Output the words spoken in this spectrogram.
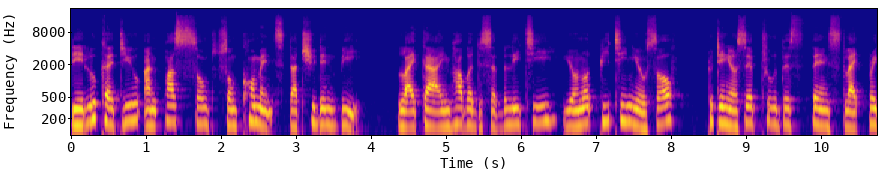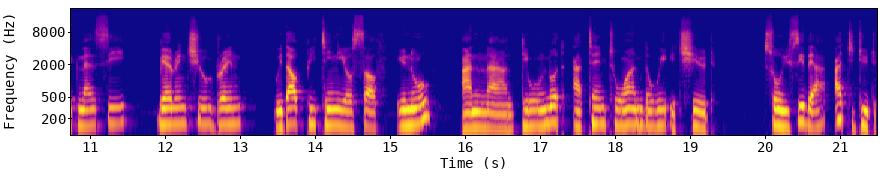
they look at you and pass some, some comments that shouldn't be. Like uh, you have a disability, you're not pitying yourself, putting yourself through these things like pregnancy, bearing children without pitying yourself, you know? and uh, they will not attend to one the way it should. So you see, their attitude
